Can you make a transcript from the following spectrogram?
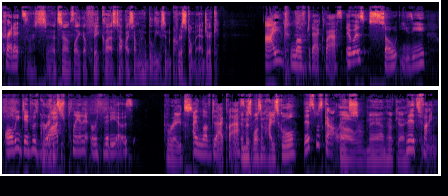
credits. That sounds like a fake class taught by someone who believes in crystal magic. I loved that class. It was so easy. All we did was Great. watch Planet Earth videos. Great. I loved that class. And this wasn't high school? this was college. Oh man, okay. It's fine.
